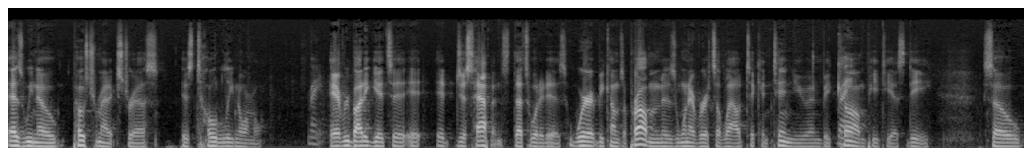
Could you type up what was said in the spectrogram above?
as we know, post traumatic stress is totally normal. Right. Everybody gets it. It it just happens. That's what it is. Where it becomes a problem is whenever it's allowed to continue and become PTSD. So,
